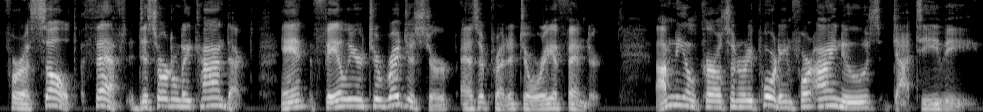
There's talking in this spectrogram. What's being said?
for assault, theft, disorderly conduct, and failure to register as a predatory offender. I'm Neil Carlson reporting for iNewZ.TV.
